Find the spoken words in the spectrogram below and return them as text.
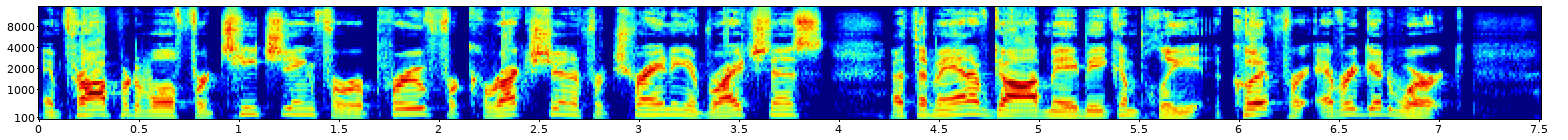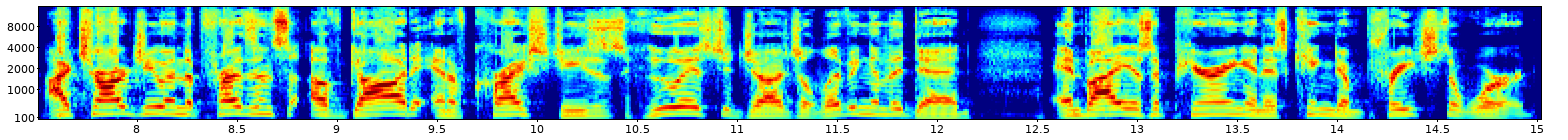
and profitable for teaching, for reproof, for correction, and for training in righteousness, that the man of God may be complete, equipped for every good work. I charge you in the presence of God and of Christ Jesus, who is to judge the living and the dead, and by his appearing in his kingdom, preach the word.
